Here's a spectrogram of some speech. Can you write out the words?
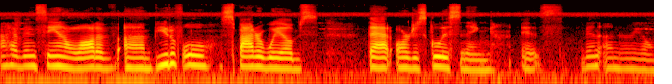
I have been seeing a lot of um, beautiful spider webs that are just glistening. It's been unreal.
